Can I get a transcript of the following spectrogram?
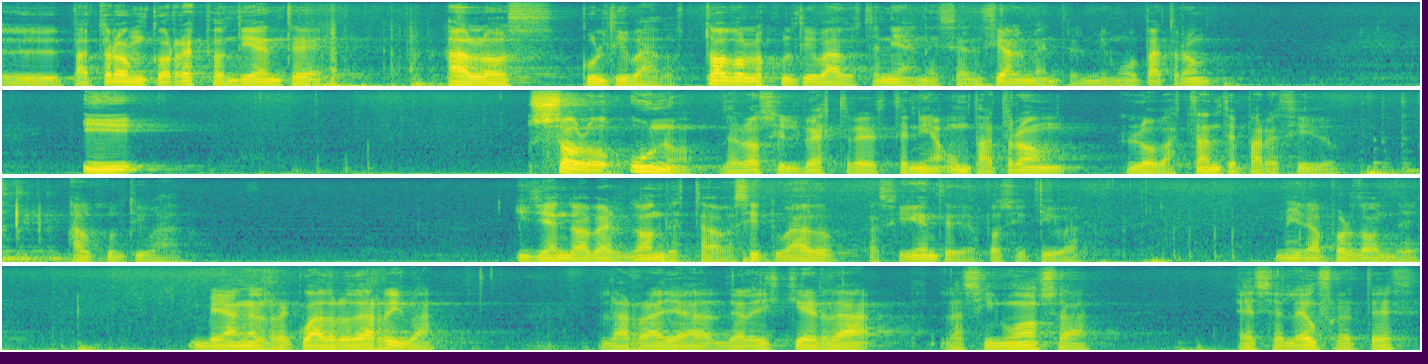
el patrón correspondiente a los cultivados. Todos los cultivados tenían esencialmente el mismo patrón y solo uno de los silvestres tenía un patrón lo bastante parecido al cultivado. Y yendo a ver dónde estaba situado, la siguiente diapositiva, mira por dónde, vean el recuadro de arriba, la raya de la izquierda, la sinuosa, es el Éufrates,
